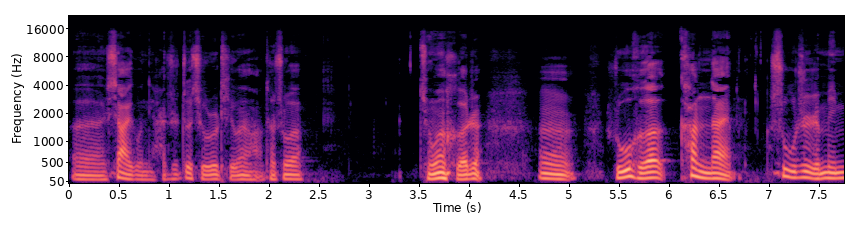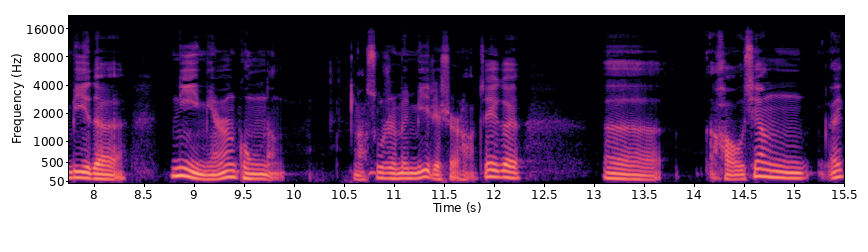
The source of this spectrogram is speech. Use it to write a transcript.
呃，下一个问题还是这秋日提问哈，他说，请问盒子，嗯，如何看待数字人民币的匿名功能？啊，数字人民币这事儿哈，这个呃，好像哎，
